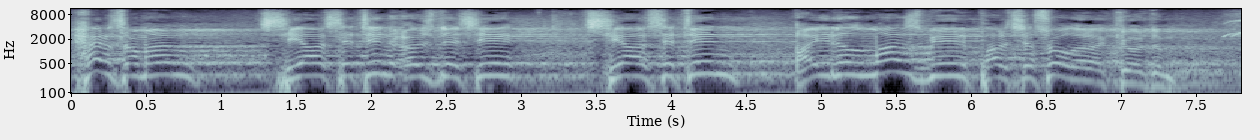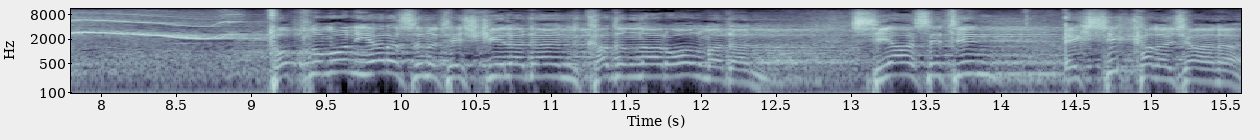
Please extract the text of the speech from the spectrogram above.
her zaman siyasetin öznesi, siyasetin ayrılmaz bir parçası olarak gördüm. Toplumun yarısını teşkil eden kadınlar olmadan siyasetin eksik kalacağına,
